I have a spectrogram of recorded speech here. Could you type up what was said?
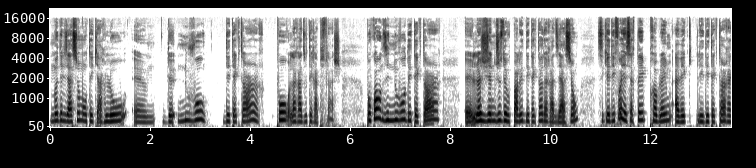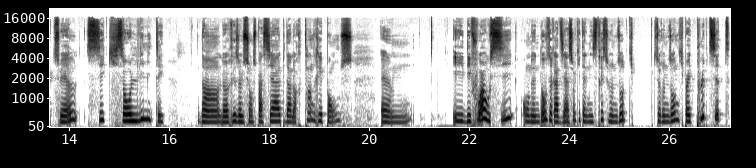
modélisation Monte-Carlo euh, de nouveaux détecteurs pour la radiothérapie flash. Pourquoi on dit nouveaux détecteurs? Euh, là, je viens juste de vous parler de détecteurs de radiation. C'est que des fois, il y a certains problèmes avec les détecteurs actuels, c'est qu'ils sont limités dans leur résolution spatiale puis dans leur temps de réponse. Euh, et des fois aussi, on a une dose de radiation qui est administrée sur une zone qui, sur une zone qui peut être plus petite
